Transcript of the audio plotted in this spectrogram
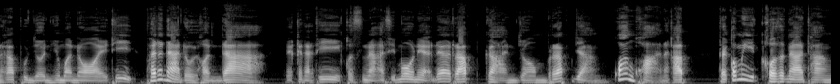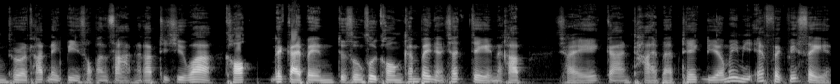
นะครับหุ่นยนต์ฮิวแมนอยที่พัฒนาโดย Honda ในขณะที่โฆษณาอาซิโมเนี่ยได้รับการยอมรับอย่างกว้างขวางนะครับ แต่ก็มีโฆษณาทางโทรทัศน์ในปี 2003 นะครับ ที่ชื่อว่า Cock ได้กลายเป็นจุดสูงสุดของแคมเปญอย่างชัดเจนนะครับ ใช้การถ่ายแบบ take เดียวไม่มีเอฟเฟกต์พิเศษ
